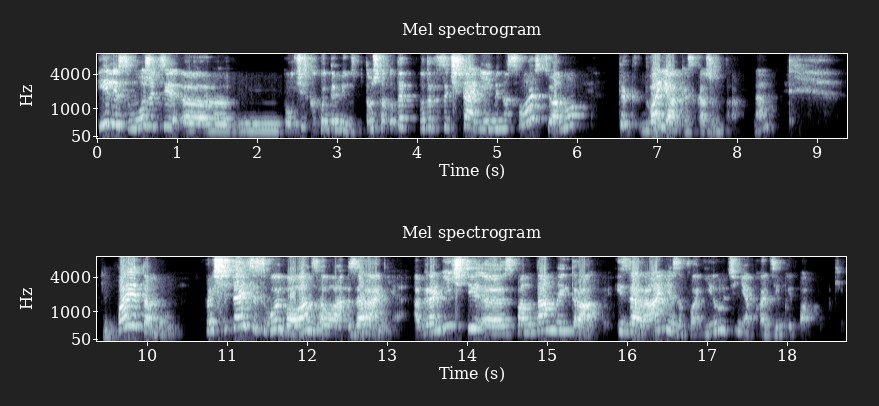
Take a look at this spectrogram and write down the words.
или сможете э, получить какой-то минус. Потому что вот это, вот это сочетание именно с властью, оно так двояко, скажем так. Да? Поэтому просчитайте свой баланс заранее, ограничьте э, спонтанные траты и заранее запланируйте необходимые покупки.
